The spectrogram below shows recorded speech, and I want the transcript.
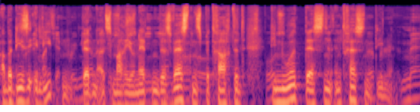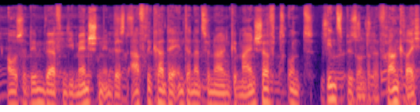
Aber diese Eliten werden als Marionetten des Westens betrachtet, die nur dessen Interessen dienen. Außerdem werfen die Menschen in Westafrika der internationalen Gemeinschaft und insbesondere Frankreich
